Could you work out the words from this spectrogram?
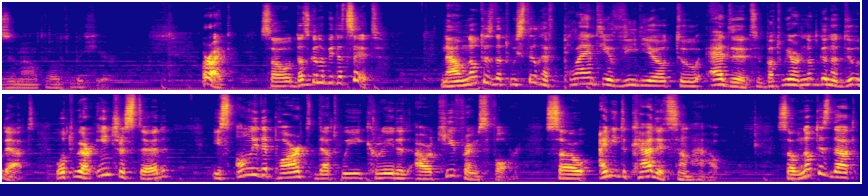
Zoom out a little bit here. Alright, so that's gonna be that's it. Now notice that we still have plenty of video to edit, but we are not gonna do that. What we are interested is only the part that we created our keyframes for. So I need to cut it somehow. So notice that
